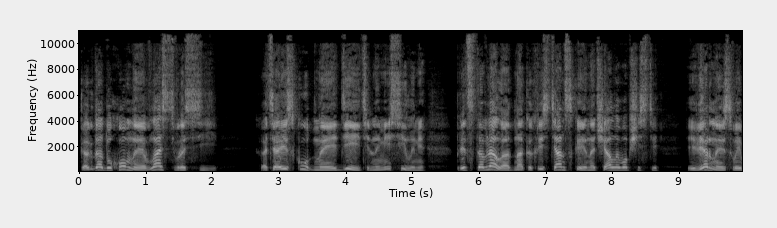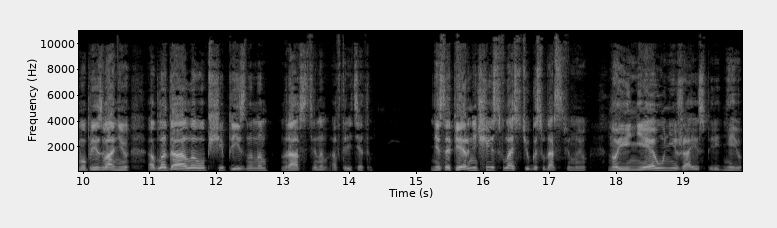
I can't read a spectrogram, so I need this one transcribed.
когда духовная власть в России, хотя и скудная деятельными силами, представляла, однако, христианское начало в обществе и, верное своему призванию, обладала общепризнанным нравственным авторитетом не соперничая с властью государственную, но и не унижаясь перед нею,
